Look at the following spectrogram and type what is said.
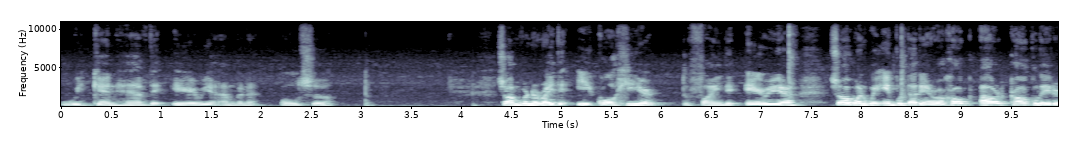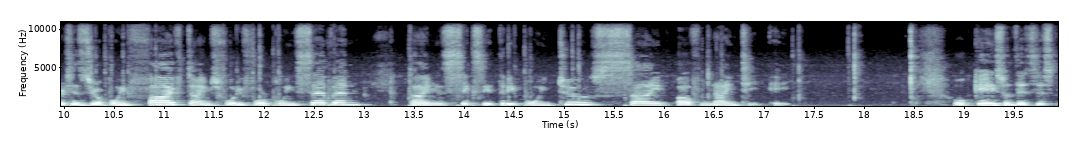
we can have the area. I'm gonna also, so I'm gonna write the equal here to find the area. So when we input that in our, cal our calculators is 0.5 times 44.7 times 63.2 sine of 98. Okay, so this is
